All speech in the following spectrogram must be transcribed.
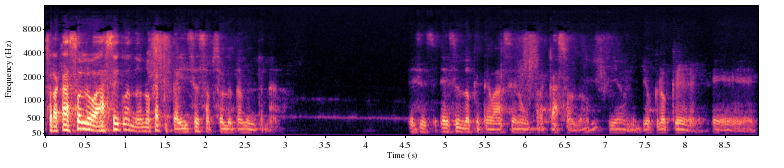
fracaso lo hace cuando no capitalizas absolutamente nada. Eso es, eso es, lo que te va a hacer un fracaso, ¿no? Yo, creo que eh,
